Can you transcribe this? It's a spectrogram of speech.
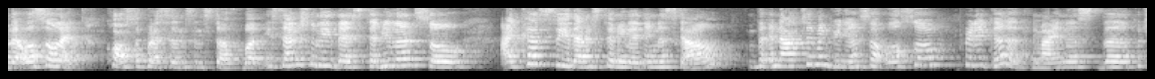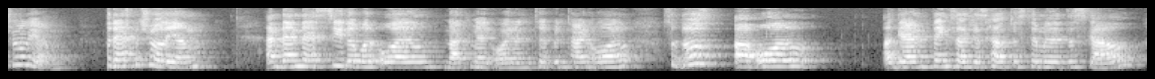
They're also like cough suppressants and stuff but essentially they're stimulants so I could see them stimulating the scalp the inactive ingredients are also pretty good, minus the petroleum. So there's petroleum, and then there's cedarwood oil, nutmeg oil, and turpentine oil. So those are all, again, things that just help to stimulate the scalp.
